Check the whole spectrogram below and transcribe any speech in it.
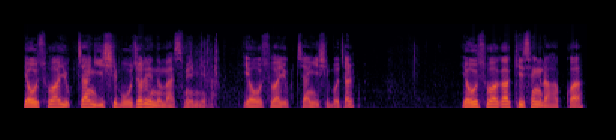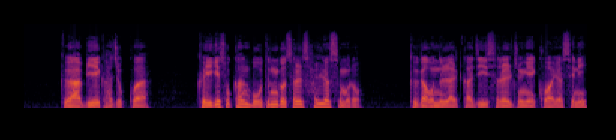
여호수아 6장 25절에 있는 말씀입니다. 여호수아 6장 25절 여호수아가 기생 라합과 그 아비의 가족과 그에게 속한 모든 것을 살렸으므로 그가 오늘날까지 이스라엘 중에 거하였으니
